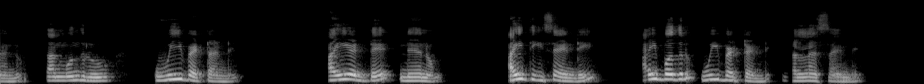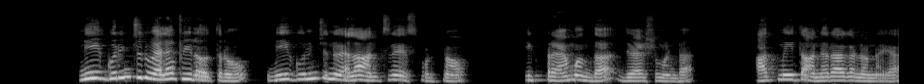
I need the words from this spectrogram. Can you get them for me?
నేను. దాని ముందు వి పెట్టండి. ఐ అంటే నేను. ఐ తీసేయండి. ఐ బదులు ఊయి పెట్టండి. వెల్‌నెస్ అయింది. నీ గురించి నువ్వు ఎలా ఫీల్ అవుతున్నావు? నీ గురించి నువ్వు ఎలా అంచనా వేసుకుంటున్నావు నీకు ప్రేమ ఉందా? ద్వేషం ఉందా? ఆత్మీయత, అనురాగాలు ఉన్నాయా?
